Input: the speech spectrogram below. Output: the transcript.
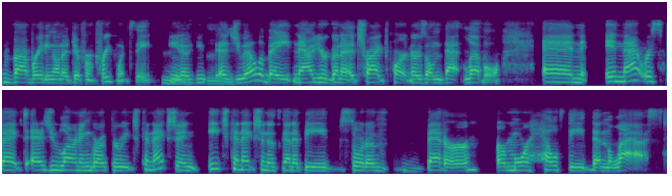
vibrating on a different frequency. Mm-hmm. you know you, as you elevate now you're going to attract partners on that level. And in that respect as you learn and grow through each connection each connection is going to be sort of better or more healthy than the last.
